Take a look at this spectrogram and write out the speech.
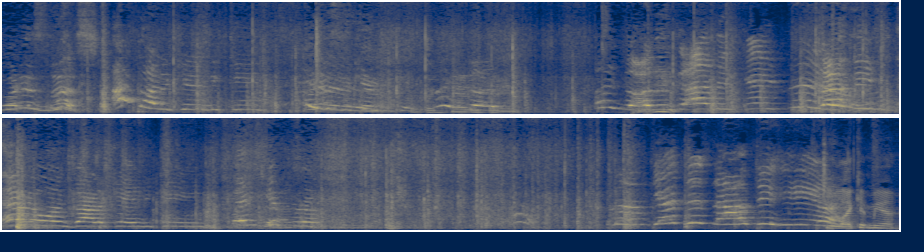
What is this? I got a candy cane. Oh, what is a candy cane? Big candy cane. I got a candy cane. That means everyone got a candy cane. Thank you, Brooke. Mom, get this out of here. do you like it, Mia?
